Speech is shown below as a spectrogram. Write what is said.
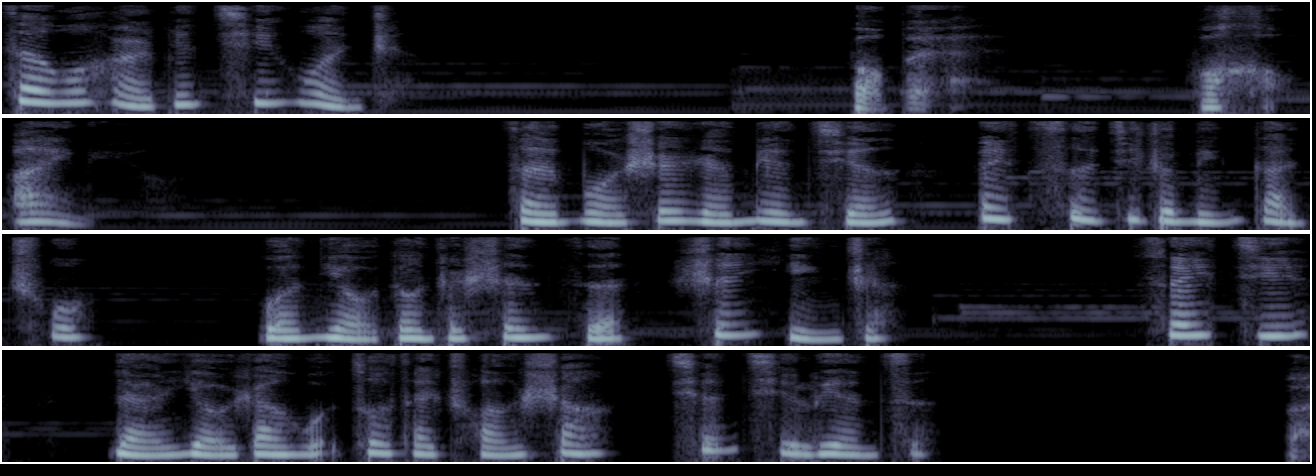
在我耳边亲吻着。宝贝，我好爱你！在陌生人面前被刺激着敏感处，我扭动着身子呻吟着。随即，男友让我坐在床上，牵起链子，把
